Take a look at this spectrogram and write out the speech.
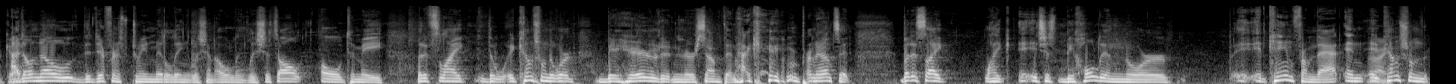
Okay. I don't know the difference between Middle English and Old English. It's all old to me, but it's like the it comes from the word "beholden" or something. I can't even pronounce it, but it's like like it's just beholden or it came from that, and it comes from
